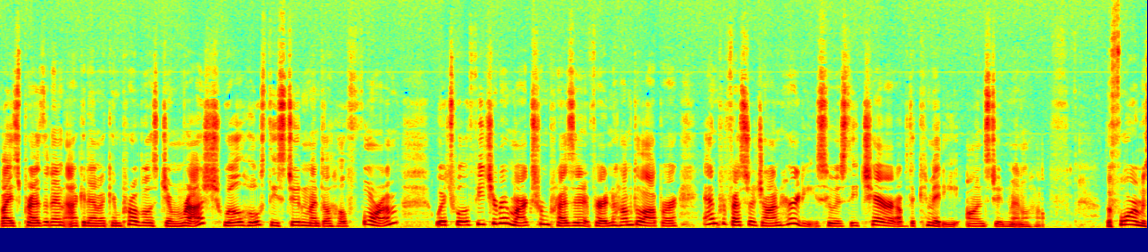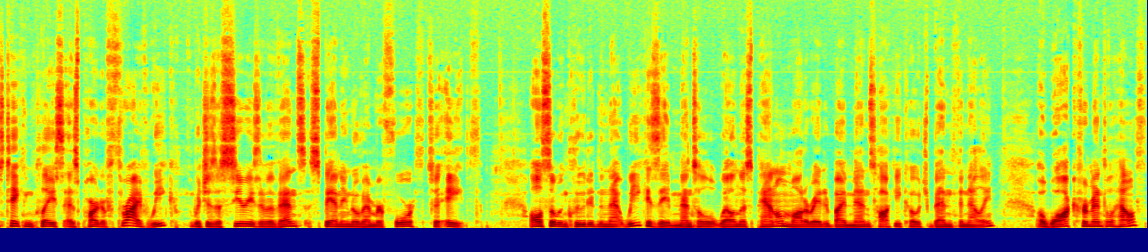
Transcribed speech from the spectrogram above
Vice President, Academic and Provost Jim Rush will host the Student Mental Health Forum, which will feature remarks from President Feridun Hamdullahpur and Professor John Hirdes, who is the chair of the Committee on Student Mental Health. The forum is taking place as part of Thrive Week, which is a series of events spanning November 4th to 8th. Also included in that week is a mental wellness panel moderated by men's hockey coach Ben Fanelli, a walk for mental health,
